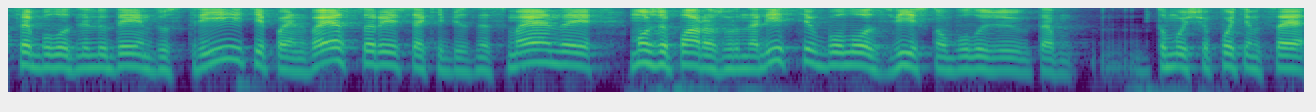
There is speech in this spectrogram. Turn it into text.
Це було для людей індустрії, типу інвестори, всякі бізнесмени. Може, пара журналістів було, звісно, було там, тому що потім це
